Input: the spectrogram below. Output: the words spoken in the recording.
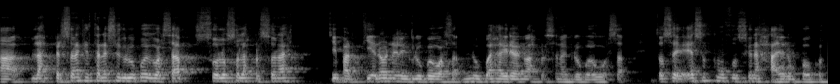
uh, las personas que están en ese grupo de WhatsApp solo son las personas que partieron en el grupo de WhatsApp. No puedes agregar nuevas personas al grupo de WhatsApp. Entonces, eso es como funciona Hydra un poco.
